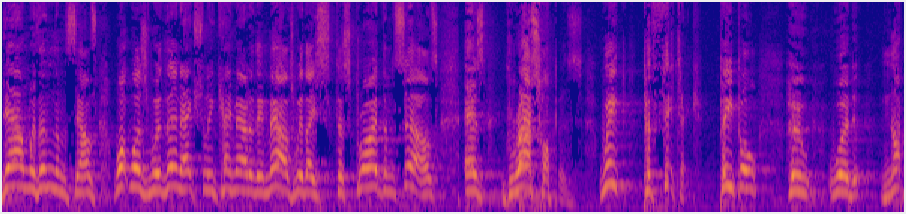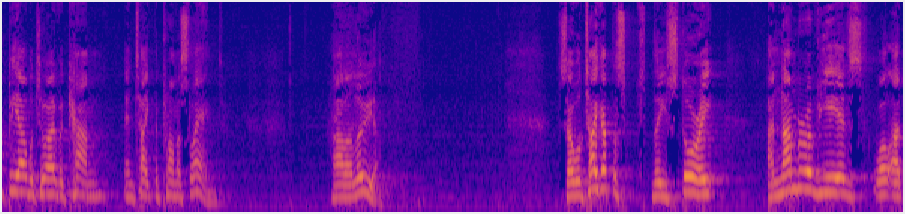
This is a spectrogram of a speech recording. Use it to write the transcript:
down within themselves. What was within actually came out of their mouths, where they described themselves as grasshoppers, weak, pathetic people who would not be able to overcome and take the promised land. Hallelujah. So we'll take up the, the story a number of years, well,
